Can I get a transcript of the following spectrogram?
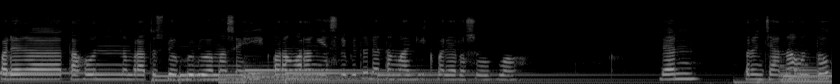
pada tahun 622 Masehi orang-orang Yasrib itu datang lagi kepada Rasulullah. Dan berencana untuk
